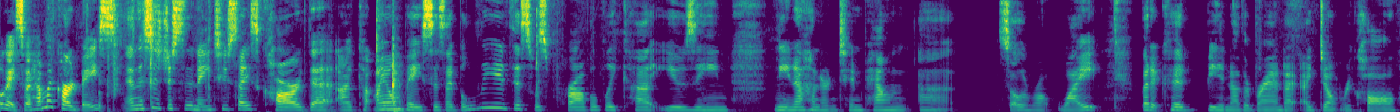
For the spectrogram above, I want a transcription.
Okay, so I have my card base, and this is just an A2 size card that I cut my own bases. I believe this was probably cut using Neenah 110 pound uh, Solar White, but it could be another brand. I, I don't recall,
